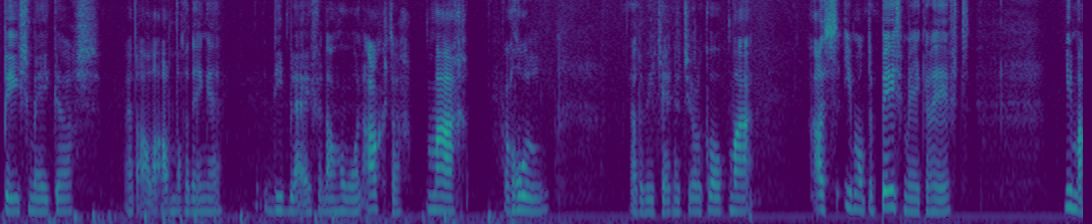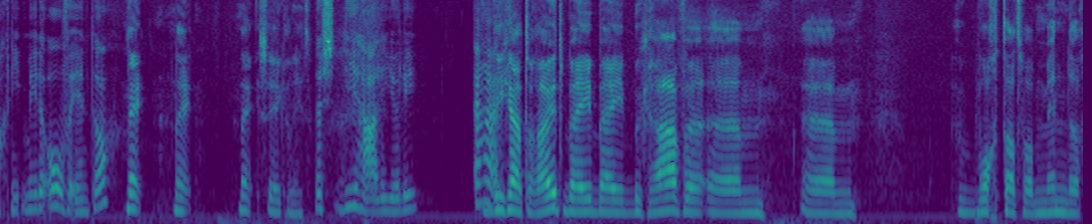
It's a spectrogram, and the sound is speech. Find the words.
pacemakers en alle andere dingen, die blijven dan gewoon achter. Maar Roel, ja, dat weet jij natuurlijk ook, maar als iemand een pacemaker heeft, die mag niet meer de oven in, toch? Nee, zeker niet. Dus die halen jullie eruit. Die gaat eruit. Bij, bij begraven ehm, ehm, wordt dat wat minder.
